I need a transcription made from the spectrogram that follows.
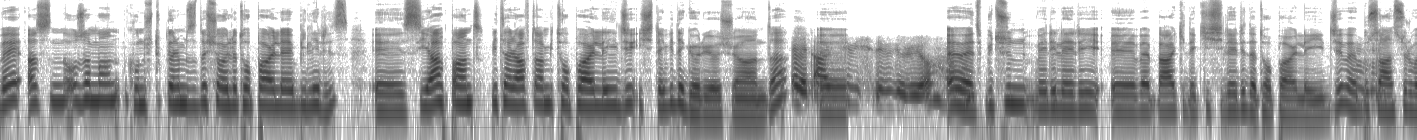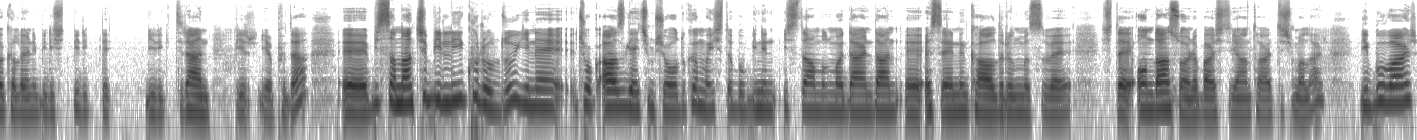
ve aslında o zaman konuştuklarımızı da şöyle toparlayabiliriz. Ee, siyah bant bir taraftan bir toparlayıcı işlevi de görüyor şu anda. Evet ee, arşiv ee, işlevi görüyor. Evet bütün verileri e, ve belki de kişileri de toparlayıcı ve bu sansür vakalarını bir, birlikte biriktiren bir yapıda. Ee, bir sanatçı birliği kuruldu. Yine çok az geçmiş olduk ama işte bu binin İstanbul Modern'den e, eserinin kaldırılması ve işte ondan sonra başlayan tartışmalar. Bir bu var.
